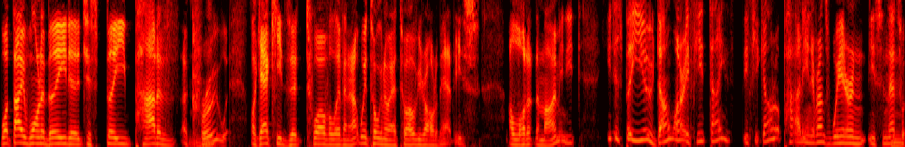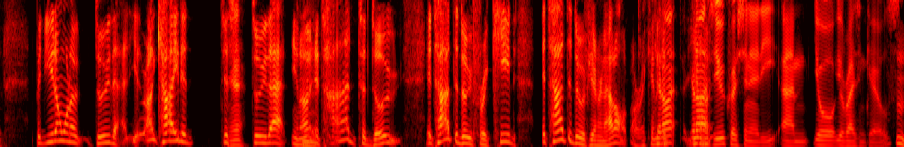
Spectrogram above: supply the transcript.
what they want to be to just be part of a mm-hmm. crew. Like our kids at 12, 11, and up, we're talking to our 12 year old about this a lot at the moment. You, you just be you. Don't worry if you don't, if you're going to a party and everyone's wearing this and that's mm. what, but you don't want to do that. You're okay to just Yeah. do that. You know, mm. it's hard to do. It's hard to do for a kid. It's hard to do if you're an adult. I reckon. Can I can you I ask you a question, Eddie? Um, you're you're raising girls. Hmm.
